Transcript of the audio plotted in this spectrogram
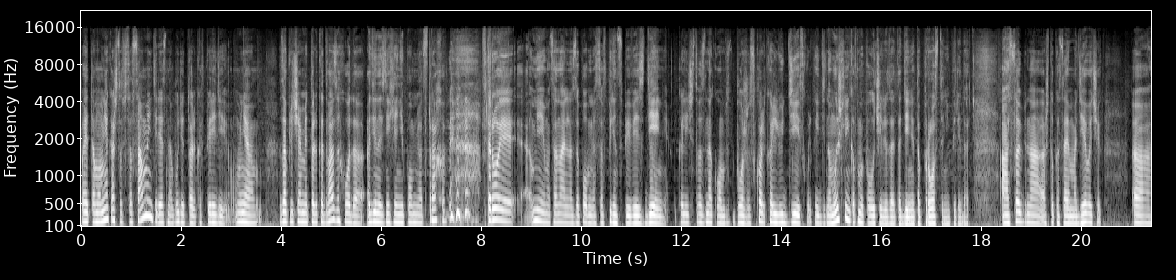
Поэтому мне кажется, все самое интересное будет только впереди. У меня за плечами только два захода. Один из них я не помню от страха. Второе, мне эмоционально запомнился, в принципе, весь день. Количество знакомств. Боже, сколько людей, сколько единомышленников мы получили за этот день. Это просто не передать. А особенно, что касаемо девочек. Э,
